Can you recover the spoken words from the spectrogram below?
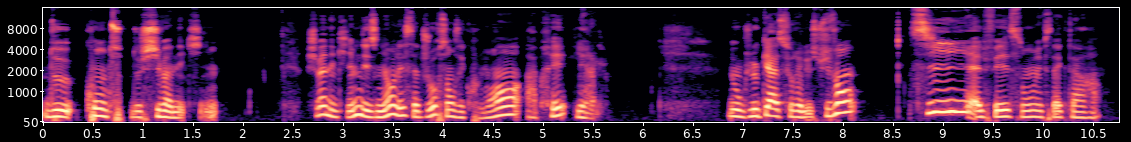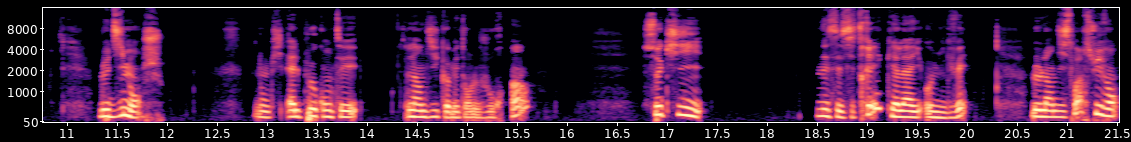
de compte de Shivanekim. Shivanekim désignant les sept jours sans écoulement après les règles. Donc le cas serait le suivant. Si elle fait son Efsaktara le dimanche, donc elle peut compter lundi comme étant le jour 1, ce qui nécessiterait qu'elle aille au mikvé le lundi soir suivant.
